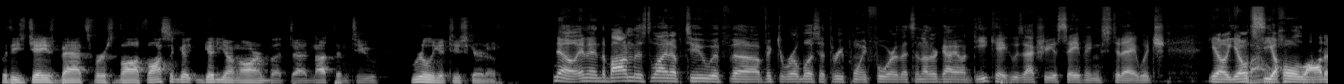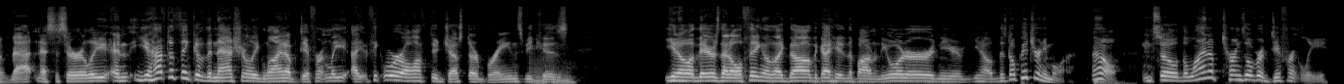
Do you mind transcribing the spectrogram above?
with these Jays bats versus Voth. Voth's a good good young arm, but uh, nothing to really get too scared of. No, and at the bottom of this lineup too, with uh, Victor Robles at three point four, that's another guy on DK who's actually a savings today, which you know you don't Wow. see a whole lot of that necessarily. And you have to think of the National League lineup differently. I think we're all have to adjust our brains because Mhm. you know there's that whole thing of like, oh, the guy hitting the bottom of the order, and you're you know there's no pitcher anymore. No, and so the lineup turns over differently.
